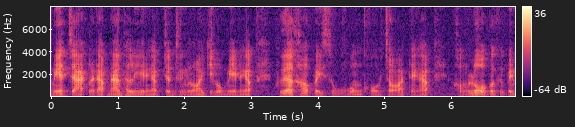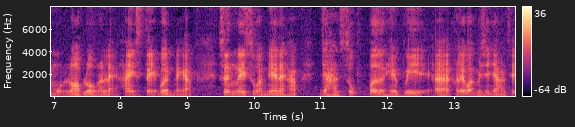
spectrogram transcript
เมตร จากระดับน้ำทะเลนะครับ จนถึง 100 กิโลเมตรนะครับ เพื่อเข้าไปสู่วงโคจรนะครับ ของโลกก็คือไปหมุนรอบโลกนั่นแหละให้ stable นะครับ ซึ่งในส่วนนี้นะครับ ยานซูเปอร์เฮฟวี่เออเขาเรียกว่าไม่ใช่ยานสิ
